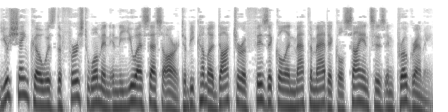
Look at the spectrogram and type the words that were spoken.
Yushchenko was the first woman in the USSR to become a Doctor of Physical and Mathematical Sciences in Programming.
